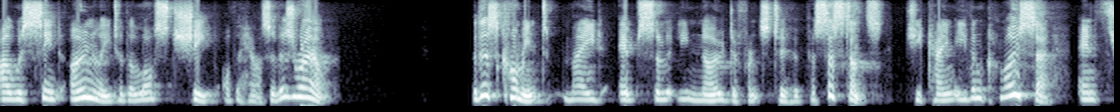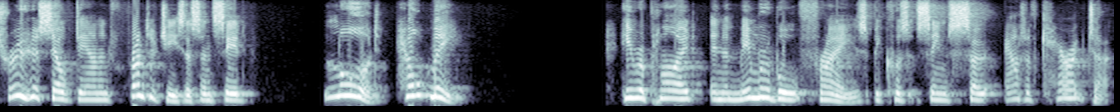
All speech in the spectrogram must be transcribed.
I was sent only to the lost sheep of the house of Israel. But this comment made absolutely no difference to her persistence. She came even closer and threw herself down in front of Jesus and said, Lord, help me. He replied in a memorable phrase because it seems so out of character.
